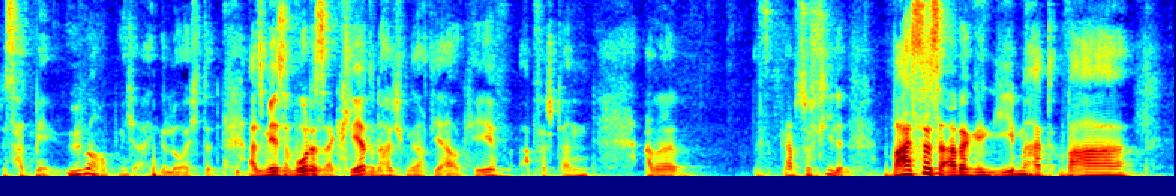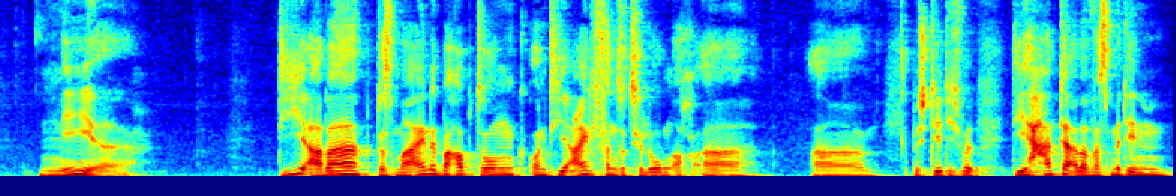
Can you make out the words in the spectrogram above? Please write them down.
Das hat mir überhaupt nicht eingeleuchtet. Also mir wurde es erklärt und da habe ich mir gedacht, ja, okay, abverstanden. Aber es gab so viele. Was es aber gegeben hat, war Nähe. Die aber, das ist meine Behauptung und die eigentlich von Soziologen auch äh, äh, bestätigt wird, die hatte aber was mit den,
